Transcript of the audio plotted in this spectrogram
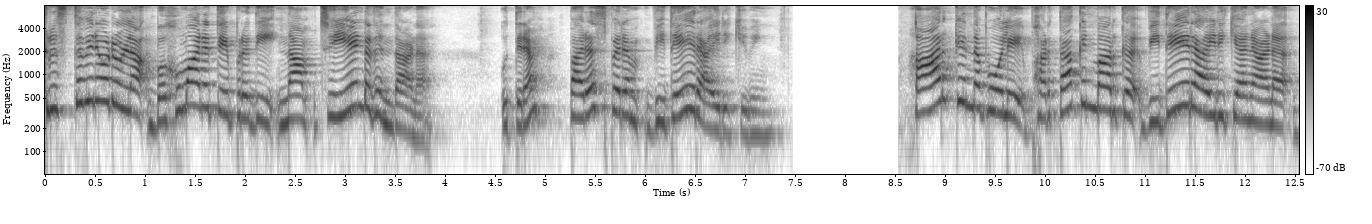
ക്രിസ്തുവിനോടുള്ള ബഹുമാനത്തെ പ്രതി നാം ചെയ്യേണ്ടതെന്താണ്? ഉത്തരം പരസ്പരം വിധേയരായിരിക്കുവിൻ. ആർക്കെന്ന പോലെ ഭർത്താക്കന്മാർക്ക് വിധേയരായിരിക്കാനാണ്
